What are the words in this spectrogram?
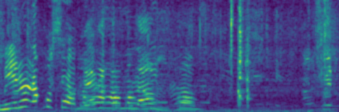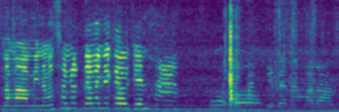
meron ako sa mga Meron ako lang. Sweet na mami naman. Sunod naman ikaw dyan ha. Oo. Kita na marami.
